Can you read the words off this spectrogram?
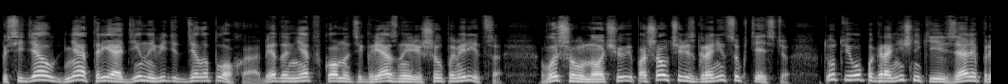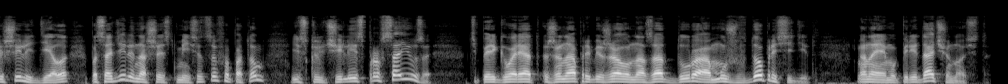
посидел дня три один и видит дело плохо. Обеда нет, в комнате грязно и решил помириться. Вышел ночью и пошел через границу к тестю. Тут его пограничники и взяли, пришили дело, посадили на шесть месяцев, а потом исключили из профсоюза. Теперь, говорят, жена прибежала назад дура, а муж в допре сидит. Она ему передачу носит.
